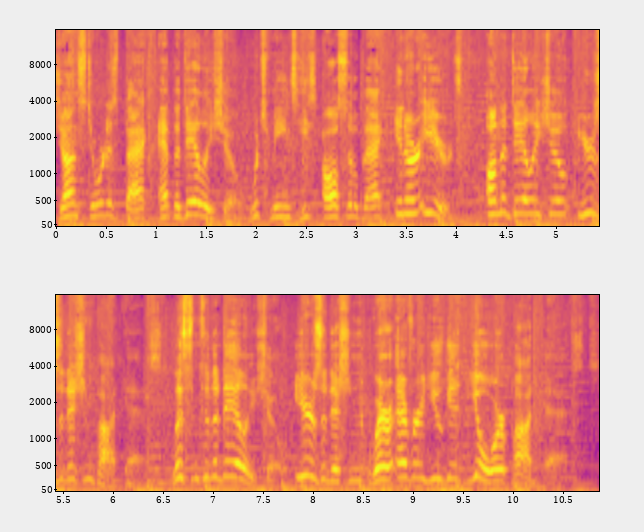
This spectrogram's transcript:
Jon Stewart is back at The Daily Show, which means he's also back in our ears on The Daily Show Ears Edition podcast. Listen to The Daily Show Ears Edition wherever you get your podcasts.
